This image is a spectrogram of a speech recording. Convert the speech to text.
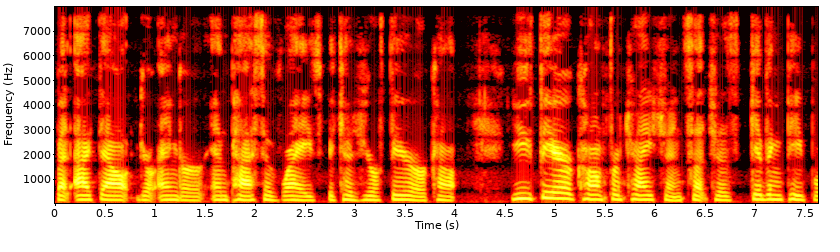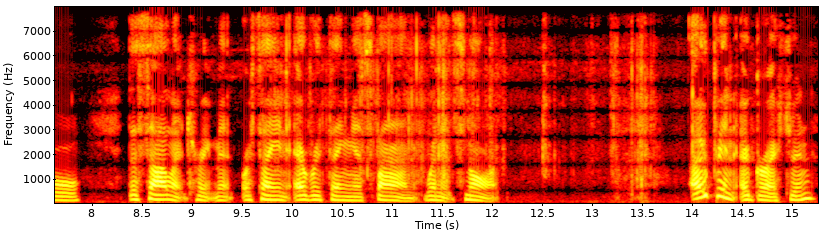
but act out your anger in passive ways because you fear you fear confrontation, such as giving people the silent treatment or saying everything is fine when it's not. Open aggression,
